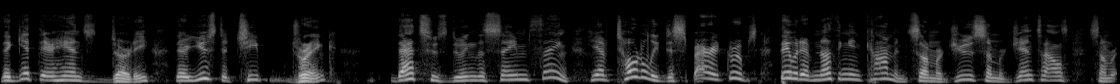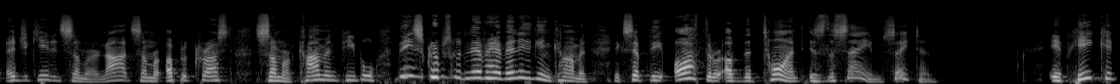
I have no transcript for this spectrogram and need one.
They get their hands dirty. They're used to cheap drink that's who's doing the same thing. You have totally disparate groups. They would have nothing in common. Some are Jews, some are Gentiles, some are educated, some are not, some are upper crust, some are common people. These groups would never have anything in common, except the author of the taunt is the same Satan. If he could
